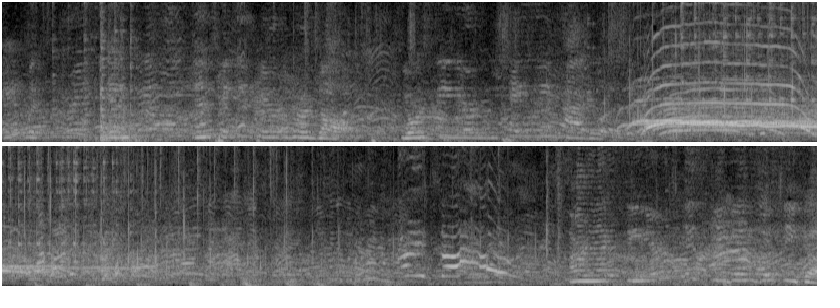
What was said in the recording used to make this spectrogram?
and with friends and family and taking care of her dog. Your senior, Haley Hagwood. Our next senior is Keegan Osika.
